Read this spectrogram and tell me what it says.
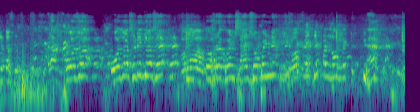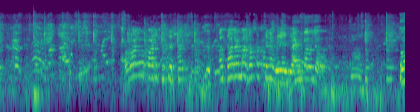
જતા છું. સડી ગયો છે તો સાલ ને છે પણ નો. હે હવે એવું પાડી દીધું સાહેબ. અંધારામાં ઝપટ થઈને વહી જાય. પાવી તો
